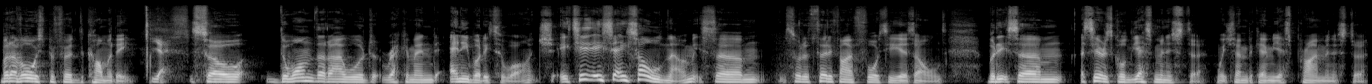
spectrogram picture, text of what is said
but I've always preferred the comedy. Yes. So the one that I would recommend anybody to watch, it is it's, it's old now. I mean, it's um, sort of 35, 40 years old, but it's um, a series called Yes Minister, which then became Yes Prime Minister.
